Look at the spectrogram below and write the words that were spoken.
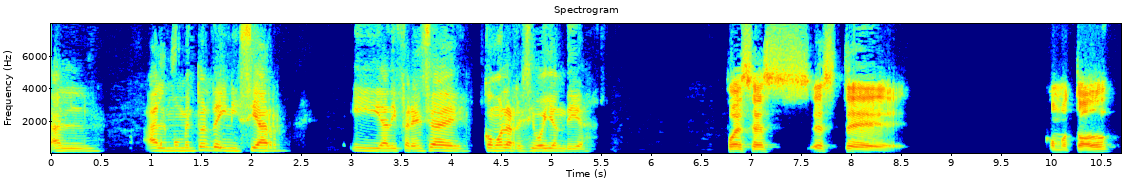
al, al momento de iniciar y a diferencia de cómo la recibo hoy en día? Pues es, este, como todo,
